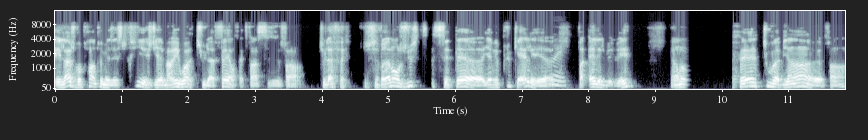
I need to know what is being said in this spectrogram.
Et là, je reprends un peu mes esprits et je dis à Marie, ouais, tu l'as fait, en fait. Enfin, tu l'as fait. C'est vraiment juste, c'était, euh, il y avait plus qu'elle et, euh, Ouais. elle et le bébé. Et on a fait, tout va bien. euh, Enfin,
